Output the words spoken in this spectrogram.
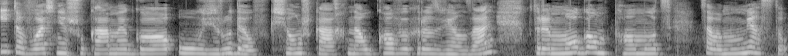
i to właśnie szukamy go u źródeł w książkach naukowych rozwiązań, które mogą pomóc całemu miastu.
